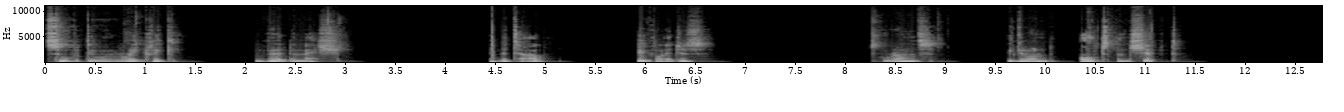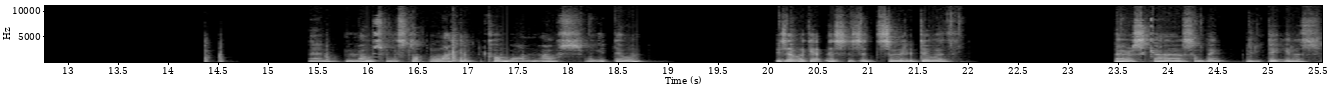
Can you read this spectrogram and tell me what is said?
So we do a right click, invert the mesh, the tab, two for edges, go around, click on Alt and Shift, and mouse will stop lagging. Come on, mouse, what are you doing? Did you ever get this? Is it something to do with scanner or something? Ridiculous.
